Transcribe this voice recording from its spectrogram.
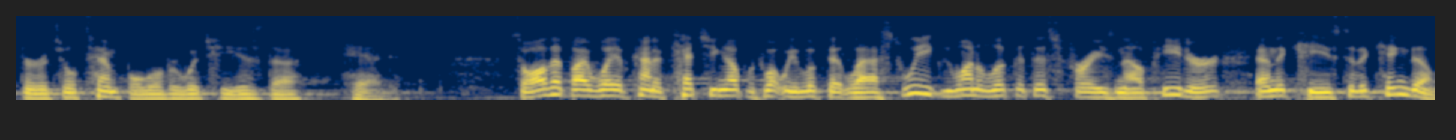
spiritual temple over which He is the head. So, all that by way of kind of catching up with what we looked at last week, we want to look at this phrase now, Peter and the keys to the kingdom.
